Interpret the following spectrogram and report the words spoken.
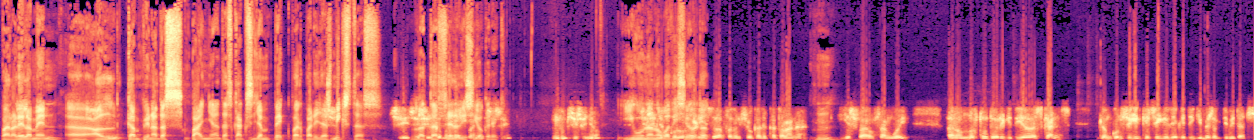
paral·lelament eh, el sí. Campionat d'Espanya d'escacs llampec per parelles mixtes. Sí, sí, la sí, tercera edició, crec. Sí. Mm, sí, senyor. I una sí, nova edició... De... la Federació Catalana mm. i es fa el Sangway. En el nostre teòric dia de descans que han aconseguit que sigui el dia que tingui més activitats.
